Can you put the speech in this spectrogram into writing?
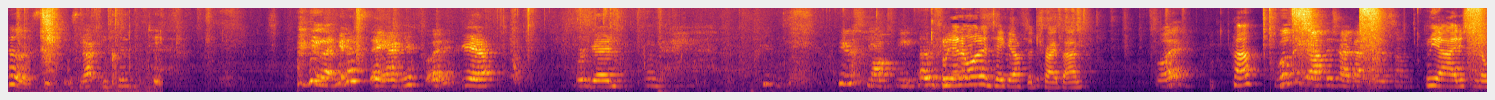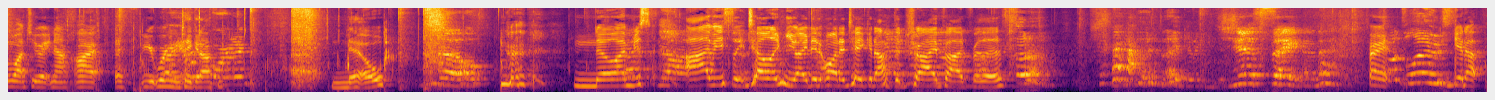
Pillow suit does not include tape. You're not gonna stay on your foot. Yeah. We're good. Your small feet. We didn't want to take it off the tripod. What? Huh? We'll take it off the tripod for this one. Yeah, I just don't want to right now. Alright, if you're- we're gonna take it off. No. No. no, I'm just obviously telling you I didn't want to take it off the tripod for this. Just saying. Alright, It's loose. get up.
